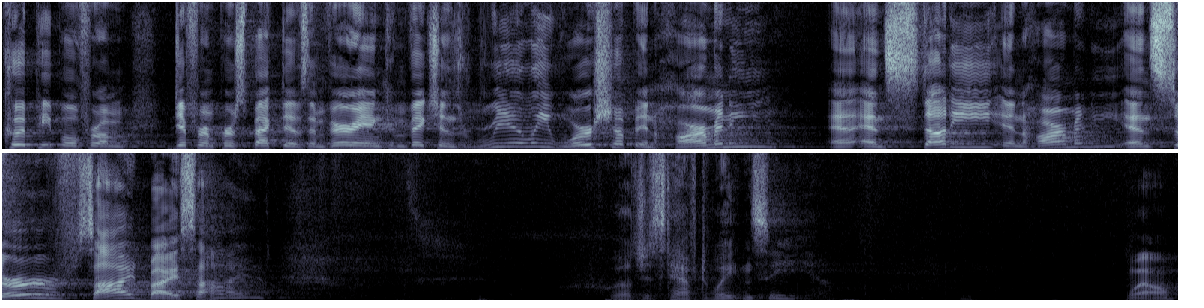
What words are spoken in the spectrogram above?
Could people from different perspectives and varying convictions really worship in harmony and, study in harmony and serve side by side? We'll just have to wait and see. Well,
